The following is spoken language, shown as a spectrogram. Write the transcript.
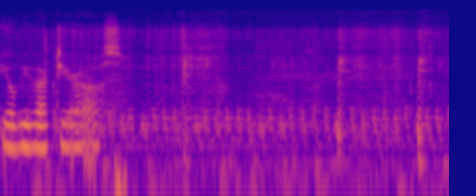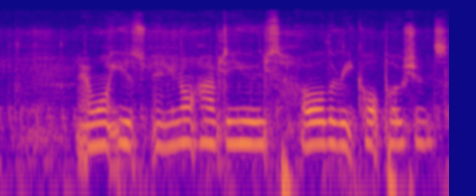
you'll be back to your house. I won't use, and you don't have to use all the recall potions.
